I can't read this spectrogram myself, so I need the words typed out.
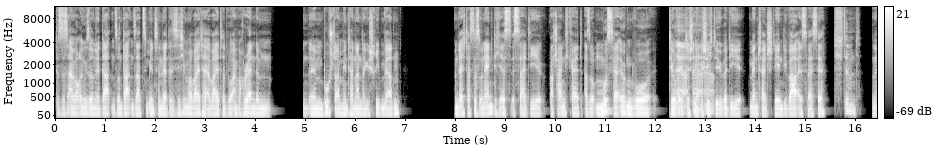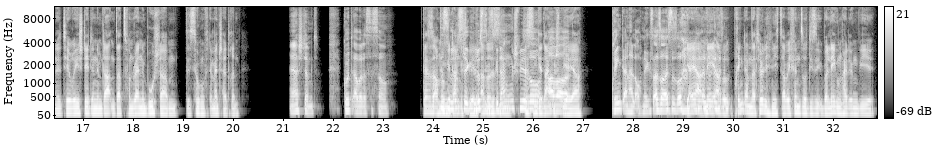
Das ist einfach irgendwie so, eine Daten, so ein Datensatz im Internet, der sich immer weiter erweitert, wo einfach random ähm, Buchstaben hintereinander geschrieben werden. Und dadurch, dass das unendlich ist, ist halt die Wahrscheinlichkeit, also muss ja irgendwo theoretisch Ja, eine ja, Geschichte über die Menschheit stehen, die wahr ist, weißt du? Stimmt. Und eine Theorie steht in dem Datensatz von random Buchstaben die Zukunft der Menschheit drin. Ja, stimmt. Gut, aber das ist so. Das ist auch Das nur ein ein lustig- Gedankenspiel. lustiges also das ist ein- Gedankenspiel Das ist ein so, Gedankenspiel, aber- ja. Bringt einen halt auch nichts. Also, es ist so. Ja, ja, nee, also bringt einem natürlich nichts, aber ich finde so diese Überlegung halt irgendwie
